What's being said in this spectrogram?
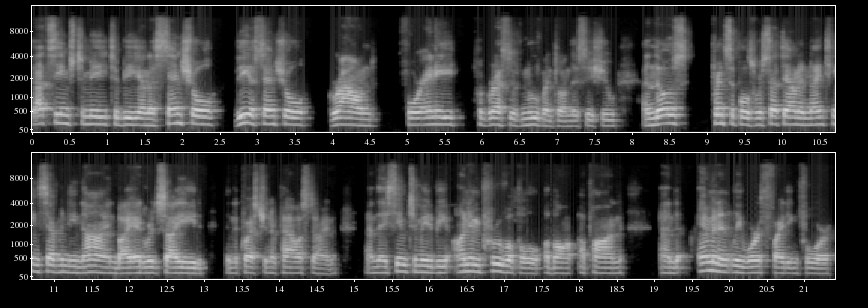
That seems to me to be an essential, the essential ground for any progressive movement on this issue. And those principles were set down in 1979 by Edward Said in the question of Palestine. And they seem to me to be unimprovable upon and eminently worth fighting for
